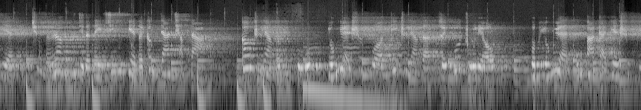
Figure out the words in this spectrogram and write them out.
界，却能让自己的内心变得更加强大。高质量的孤独，永远胜过低质量的随波逐流。我们永远无法改变世俗，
